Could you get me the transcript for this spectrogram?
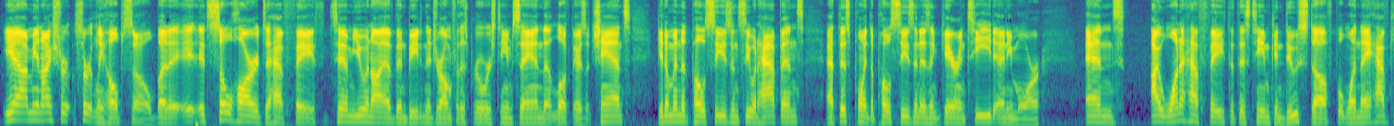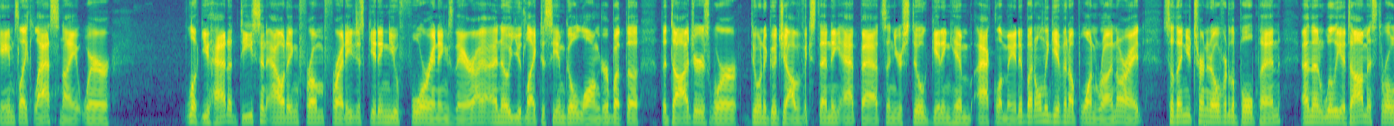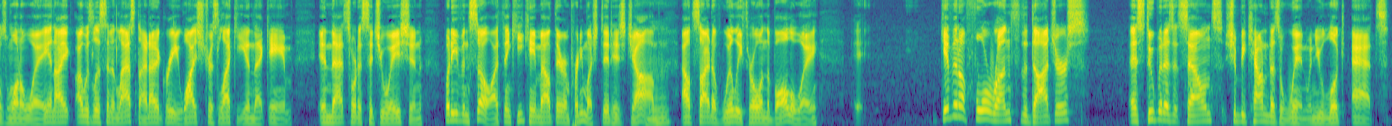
Yeah, I mean, I sure, certainly hope so, but it, it's so hard to have faith. Tim, you and I have been beating the drum for this Brewers team, saying that look, there's a chance, get them into the postseason, see what happens. At this point, the postseason isn't guaranteed anymore, and I want to have faith that this team can do stuff, but when they have games like last night where look, you had a decent outing from Freddie, just getting you four innings there. I, I, know you'd like to see him go longer, but the the Dodgers were doing a good job of extending at bats, and you're still getting him acclimated, but only giving up one run. All right, so then you turn it over to the bullpen, and then Willie Adames throws one away. And I I was listening last night. I'd agree. Why is Strzelecki in that game in that sort of situation? But even so, I think he came out there and pretty much did his job mm-hmm. outside of Willie throwing the ball away giving up four runs to the Dodgers, as stupid as it sounds, should be counted as a win when you look at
